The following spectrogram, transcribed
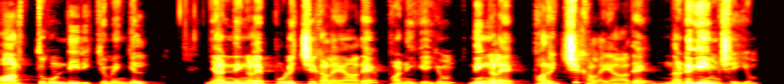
പാർത്തുകൊണ്ടിരിക്കുമെങ്കിൽ ഞാൻ നിങ്ങളെ പൊളിച്ചു കളയാതെ പണികയും നിങ്ങളെ പറിച്ചു കളയാതെ നടുകയും ചെയ്യും.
